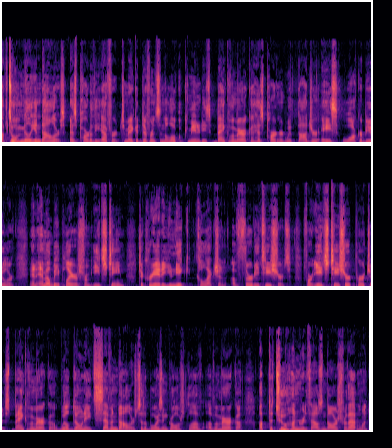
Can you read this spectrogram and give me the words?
up to a million dollars. As part of the effort to make a difference in the local communities, Bank of America has partnered with Dodger ace Walker Buehler and MLB players from each team to create a unique collection of 30 t shirts. For each t shirt purchase, Bank of America will donate $7 to the Boys and Girls Club of America, up to $200,000 for that one.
